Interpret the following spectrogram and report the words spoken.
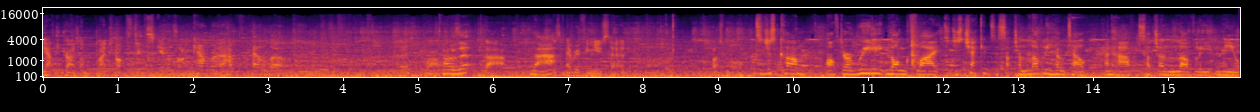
you have to try some. My chopstick skills on camera have held up. How was it? That, That. everything you said, plus more. to just come after a really long flight to just check into such a lovely hotel and have such a lovely meal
